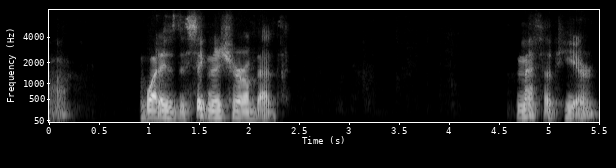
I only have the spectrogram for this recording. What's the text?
uh, what is the signature of that method here,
